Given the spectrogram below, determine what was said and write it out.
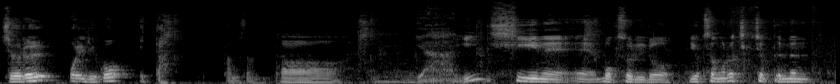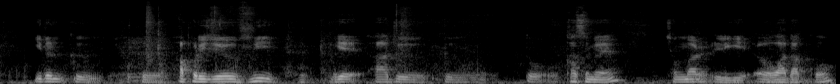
절을 올리고 있다. 감사합니다. 어, 야, 이 시인의 목소리로 육성으로 직접 듣는 이런 그, 그 아포리즘이 이게 아주 그 또 가슴에 정말 와닿고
